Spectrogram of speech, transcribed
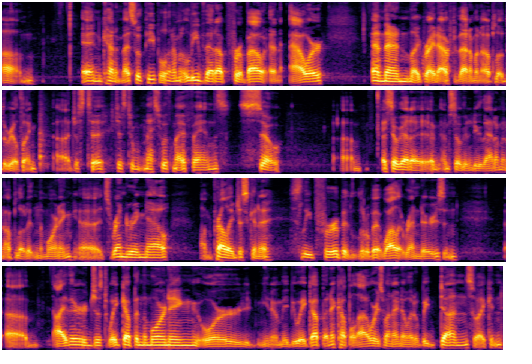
um, and kind of mess with people. And I'm gonna leave that up for about an hour, and then like right after that, I'm gonna upload the real thing, uh, just to just to mess with my fans. So. Um, I still gotta. I'm still gonna do that. I'm gonna upload it in the morning. Uh, it's rendering now. I'm probably just gonna sleep for a bit, little bit while it renders, and uh, either just wake up in the morning or you know maybe wake up in a couple hours when I know it'll be done so I can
